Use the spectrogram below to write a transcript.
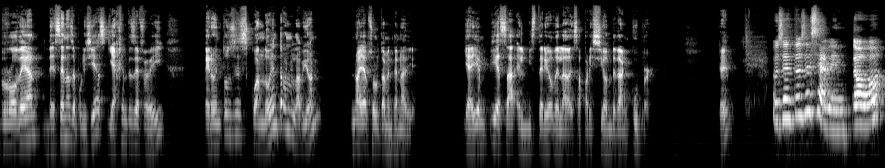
rodean decenas de policías y agentes de FBI. Pero entonces cuando entran al avión, no hay absolutamente nadie. Y ahí empieza el misterio de la desaparición de Dan Cooper. ¿Ok? O sea, entonces se aventó,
